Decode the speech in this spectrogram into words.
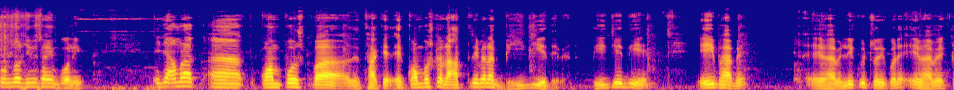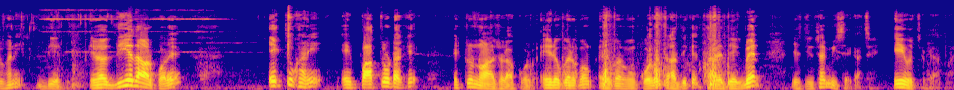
সুন্দর জিনিস আমি বলি। এই যে আমরা কম্পোস্ট বা থাকে, এই কম্পোস্টটা রাত্রিবেলা ভিজিয়ে দেবেন। ভিজিয়ে দিয়ে এইভাবে এইভাবে লিকুইড তৈরি করে এইভাবে একটুখানি দিয়ে দিন। এভাবে দিয়ে দেওয়ার পরে একটুখানি এই পাত্রটাকে একটু নড়াচড়া করবে এইরকম এরকম এরকম এরকম করবে চারদিকে তাহলে দেখবেন যে জিনিসটা মিশে গেছে। এই হচ্ছে ব্যাপার।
